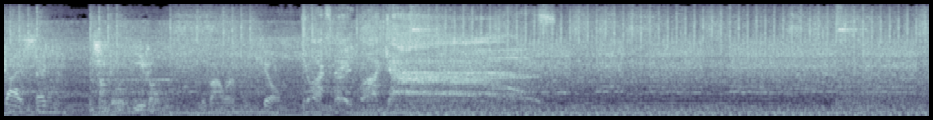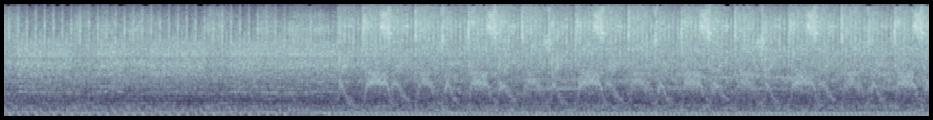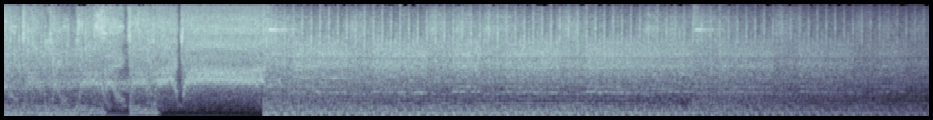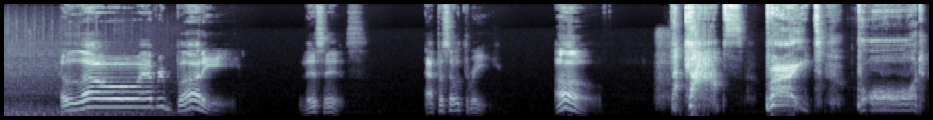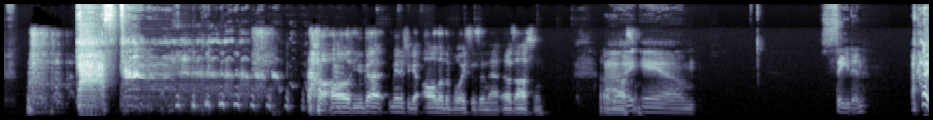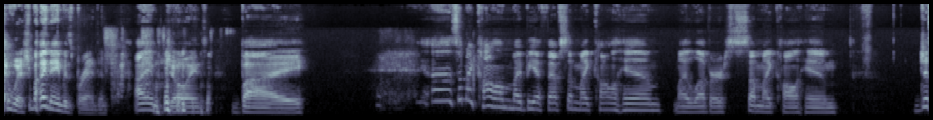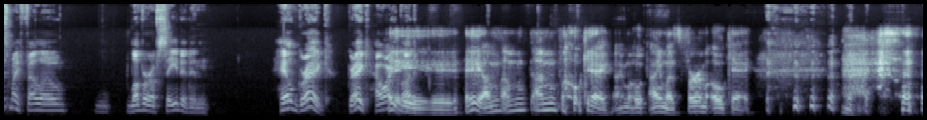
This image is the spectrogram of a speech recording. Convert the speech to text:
guy is Satan. Something evil. Devour and kill. Hello, everybody. This is episode three of the Corpse Paint Board Cast. all you got managed to get all of the voices in that. That was awesome. That was I awesome. am Satan. I wish my name is Brandon. I am joined by uh, some might call him my BFF, some might call him my lover, some might call him just my fellow lover of Satan and hail Greg. Greg, how are you, bud? Hey, hey, I'm I'm I'm okay. I'm o- I am a firm okay.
